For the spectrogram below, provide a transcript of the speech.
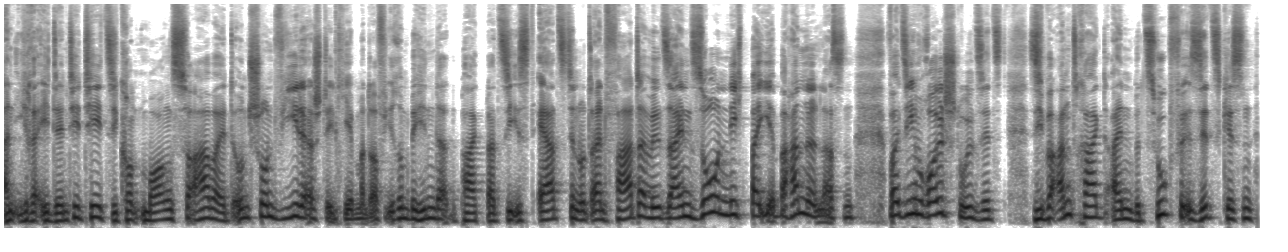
an ihrer Identität. Sie kommt morgens zur Arbeit und schon wieder steht jemand auf ihrem Behindertenparkplatz. Sie ist Ärztin und ein Vater will seinen Sohn nicht bei ihr behandeln lassen, weil sie im Rollstuhl sitzt. Sie beantragt einen Bezug für ihr Sitzkissen,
